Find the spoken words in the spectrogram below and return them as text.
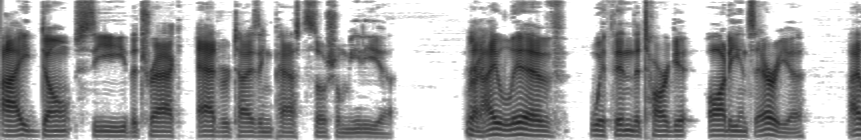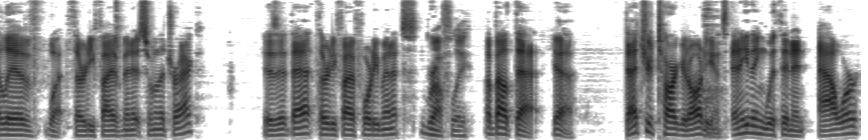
I don't see the track advertising past social media. Right. And I live within the target audience area. I live, what, 35 minutes from the track? Is it that? 35, 40 minutes? roughly. About that, yeah. That's your target audience. Anything within an hour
